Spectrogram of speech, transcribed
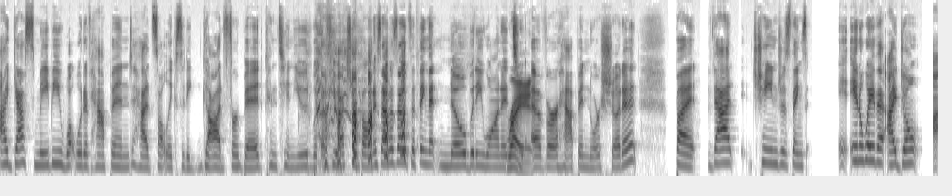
I guess maybe what would have happened had Salt Lake City, God forbid, continued with a few extra bonus episodes, the thing that nobody wanted Right. to ever happen, nor should it. But that changes things in a way that I don't. I-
